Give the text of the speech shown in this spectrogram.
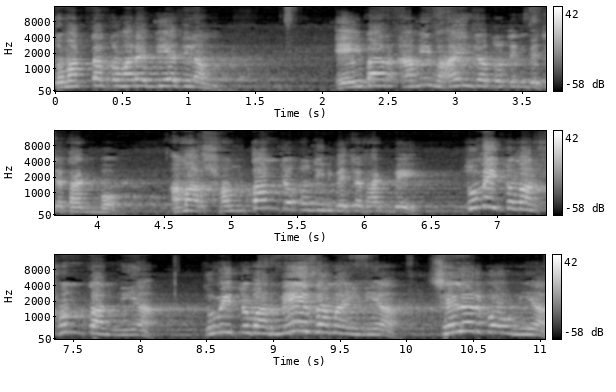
তোমারটা তোমারে দিয়ে দিলাম। এইবার আমি ভাই যতদিন বেঁচে থাকব, আমার সন্তান যতদিন বেঁচে থাকবে, তুমি তোমার সন্তান নিয়া, তুমি তোমার মেয়ে জামাই নিয়া, ছেলের বউ নিয়া,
